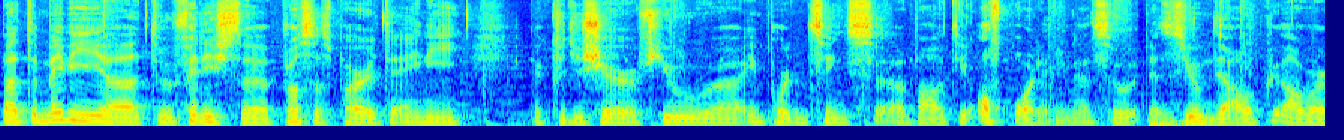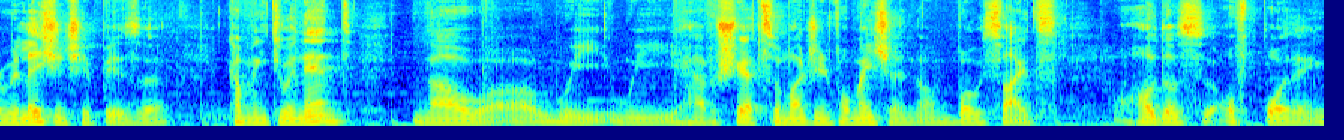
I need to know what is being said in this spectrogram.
But maybe to finish the process part, any could you share a few uh, important things about the offboarding? So let's assume that our, our relationship is uh, coming to an end. Now uh, we we have shared so much information on both sides. how does offboarding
